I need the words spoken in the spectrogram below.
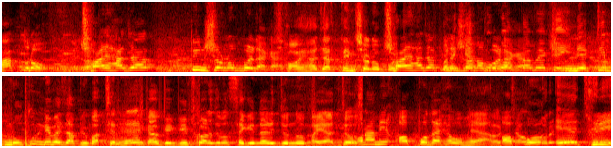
মাত্র ছয় হাজার তিনশো নব্বই টাকা। ছয় হাজার তিনশো নব্বই 6,390 টাকা। দামে একটা ইনঅ্যাক্টিভ নতুন ডিভাইস আপনি পাচ্ছেন হ্যাঁ? কাউকে গিফট করার জন্য সেকেন্ডারির জন্য ভাইয়া আমি অপ্পো দেখাবো ভাইয়া। Oppo A three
